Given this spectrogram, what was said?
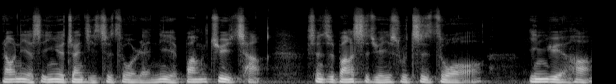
然后你也是音乐专辑制作人，你也帮剧场，甚至帮视觉艺术制作音乐哈。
